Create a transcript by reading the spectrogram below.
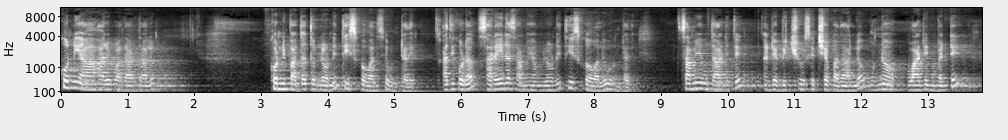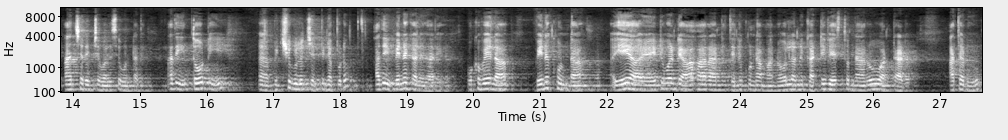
కొన్ని ఆహార పదార్థాలు కొన్ని పద్ధతుల్లోనే తీసుకోవాల్సి ఉంటుంది. అది కూడా సరైన సమయంలోనే తీసుకోవాలి ఉంటుంది. సమయం దాటితే అంటే భిక్షు శిక్ష పదాల్లో ఉన్న వాటిని బట్టి ఆచరించవలసి ఉంటుంది. అది తోటి భిక్షువులు చెప్పినప్పుడు అది వినగలగాలి. ఒకవేళ వినకుండా ఏ ఎటువంటి ఆహారాన్ని తినకుండా మా నోళ్ళని కట్టివేస్తున్నారు అంటాడు. అతడు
